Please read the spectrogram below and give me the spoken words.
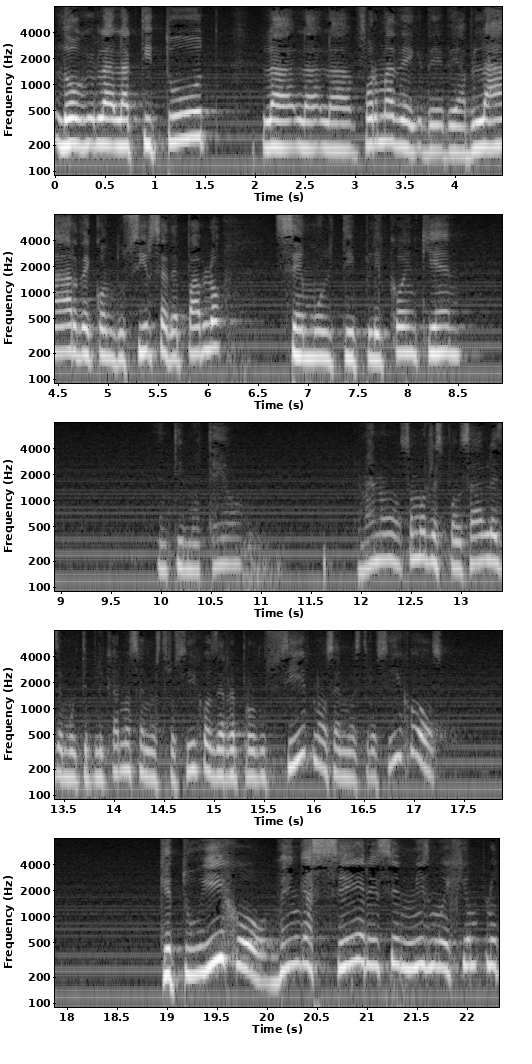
la, actitud, la, forma de, de, hablar, de conducirse de Pablo, se multiplicó en quién? En Timoteo. Hermano, somos responsables de multiplicarnos en nuestros hijos, de reproducirnos en nuestros hijos. Que tu hijo venga a ser ese mismo ejemplo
